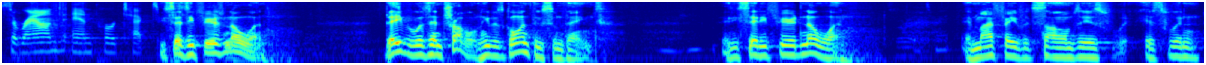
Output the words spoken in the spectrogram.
surround and protect. He says he fears no one. David was in trouble and he was going through some things. And he said he feared no one. And my favorite Psalms is, is when,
